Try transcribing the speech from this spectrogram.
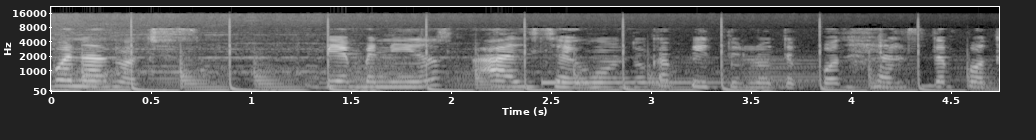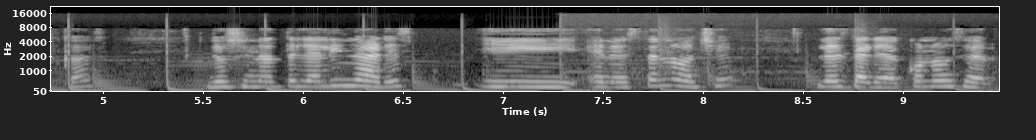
buenas noches. Bienvenidos al segundo capítulo de Pod Health de Podcast. Yo soy Natalia Linares y en esta noche les daré a conocer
